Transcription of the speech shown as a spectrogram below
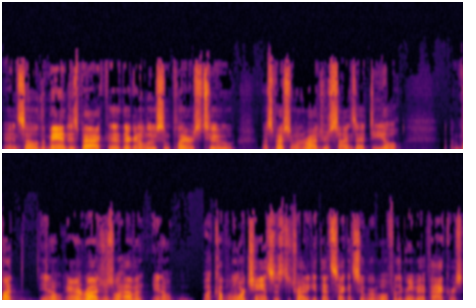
And so the band is back. Uh, they're going to lose some players too, especially when Rodgers signs that deal. But you know, Aaron Rodgers will have you know a couple more chances to try to get that second Super Bowl for the Green Bay Packers.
